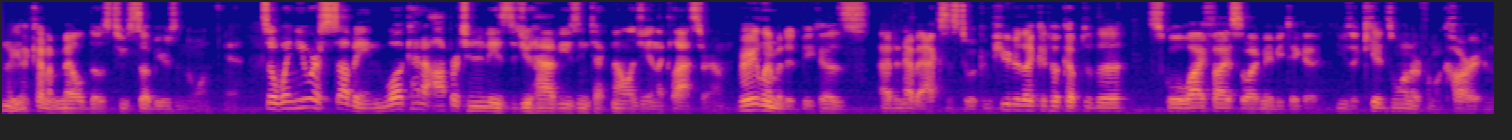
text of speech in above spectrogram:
Mhm. I, I kind of meld those two sub years into one. So when you were subbing, what kind of opportunities did you have using technology in the classroom? Very limited because I didn't have access to a computer that could hook up to the school Wi-Fi. So I'd maybe take a use a kid's one or from a cart and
